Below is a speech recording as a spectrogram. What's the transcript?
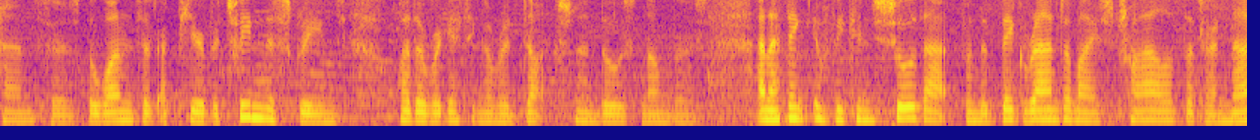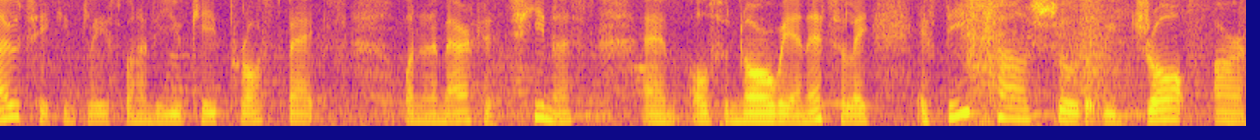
cancers, the ones that appear between the screens, whether we're getting a reduction in those numbers. And I think if we can show that from the big randomized trials that are now taking place, one in the UK, Prospects, one in America, TMIST, um, also Norway and Italy, if these trials show that we drop our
